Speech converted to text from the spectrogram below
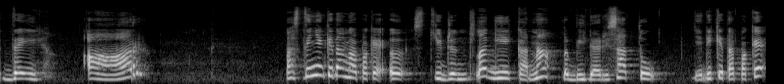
they are pastinya kita nggak pakai a student lagi karena lebih dari satu. Jadi kita pakai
